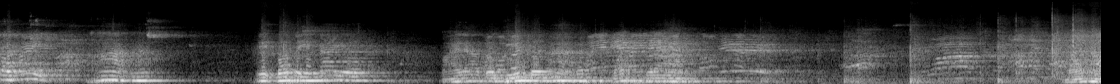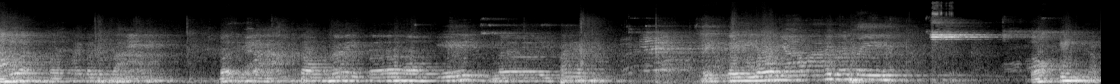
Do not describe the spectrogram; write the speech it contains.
ส่งให้พลาดนะนี่เบอร์สี่ยังได้อยู่ไปแล้วเบอร์จีนเบอร์ห้าครับวัดเวลาน้องหาเพื่อนส่งให้เบอร์สามเบอร์สามส่งให้เบอร์หกยิงเลยแป้งสิบสี่โยนยาวมาให้เบอร์สี่บล็อกกิ้งครับ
